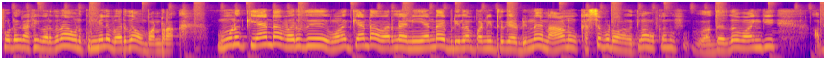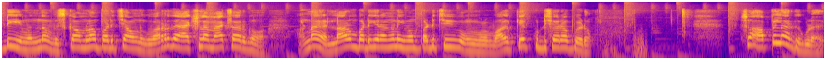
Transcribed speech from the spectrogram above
ஃபோட்டோகிராஃபி வருதுன்னா அவனுக்கு உண்மையிலே வருது அவன் பண்ணுறான் உனக்கு ஏன்டா வருது? உனக்கு ஏன்டா வரல? நீ ஏன்டா இப்படிலாம் பண்ணிகிட்ருக்க அப்படின்னா நானும் கஷ்டப்படுவேன். அதுக்கெலாம் உட்காந்து அதை இதை வாங்கி அப்படி வந்து விஸ்காம்லாம் படித்து அவனுக்கு வர்றது ஆக்சுவலாக மேக்ஸாக இருக்கும். ஆனால் எல்லோரும் படிக்கிறாங்கன்னு இவன் படித்து வாழ்க்கையே குட்டிச்சோராக போயிடும். ஸோ அப்படிலாம் இருக்கக்கூடாது.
